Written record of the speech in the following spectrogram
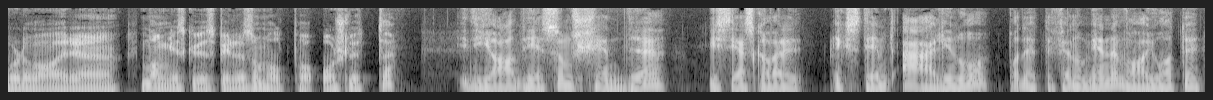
hvor det var eh, mange skuespillere som holdt på å slutte. Ja, det som skjedde, hvis jeg skal være ekstremt ærlig nå på dette fenomenet, var jo at eh,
